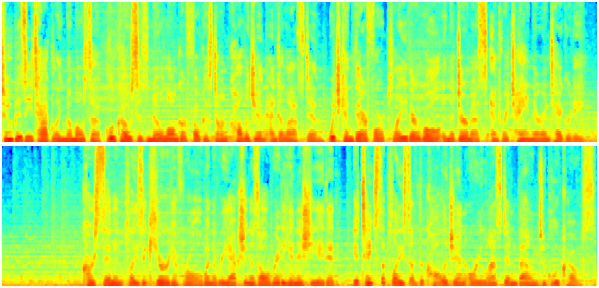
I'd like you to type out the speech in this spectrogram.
Too busy tackling mimosa, glucose is no longer focused on collagen and elastin, which can therefore play their role in the dermis and retain their integrity. Carcinine plays a curative role when the reaction is already initiated. It takes the place of the collagen or elastin bound to glucose,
